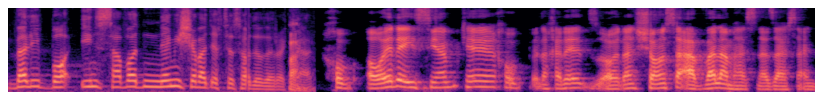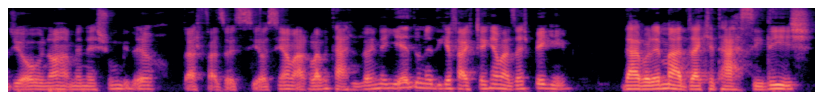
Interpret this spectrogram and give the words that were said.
ولی با این سواد نمیشه باید اقتصاد داره بله. کرد. خب آقای رئیسی هم که خب بالاخره ظاهرا شانس اولم هست نظرسنجی ها و اینا همه نشون میده. در فضای سیاسی هم اغلب تحلیل اینه. یه دونه دیگه فکت هم ازش بگیم. درباره مدرک تحصیلیش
